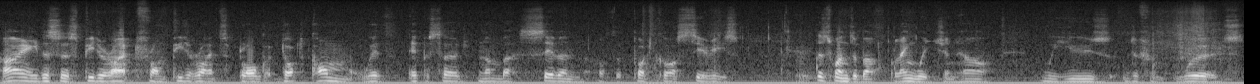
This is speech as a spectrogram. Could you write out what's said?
Hi, this is Peter Wright from peterwrightsblog.com with episode number seven of the podcast series. This one's about language and how we use different words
